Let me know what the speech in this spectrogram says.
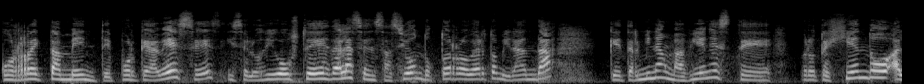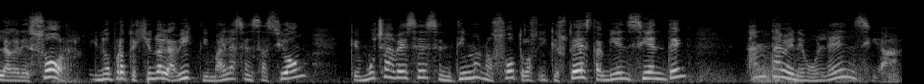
correctamente, porque a veces, y se los digo a ustedes, da la sensación, doctor Roberto Miranda, que terminan más bien este, protegiendo al agresor y no protegiendo a la víctima. Es la sensación que muchas veces sentimos nosotros y que ustedes también sienten tanta benevolencia,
